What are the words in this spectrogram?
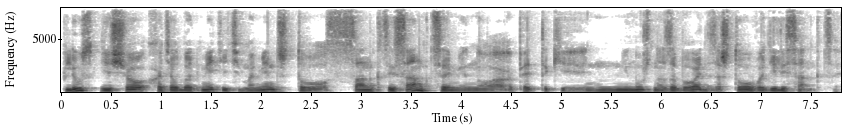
Плюс еще хотел бы отметить момент, что санкции санкциями, но опять-таки не нужно забывать, за что вводили санкции.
